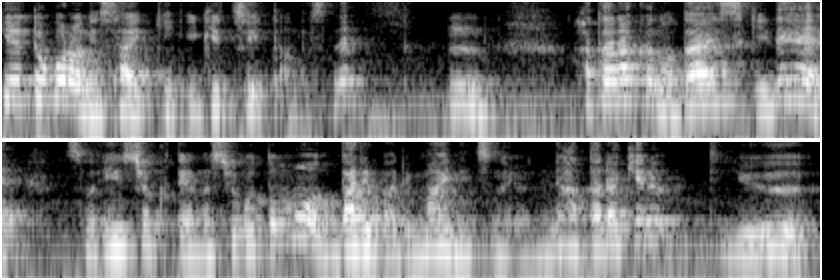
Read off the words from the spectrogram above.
っていうところに最近行き着いたんですね。うん、働くの大好きでその飲食店の仕事もバリバリ毎日のようにね働けるっていう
